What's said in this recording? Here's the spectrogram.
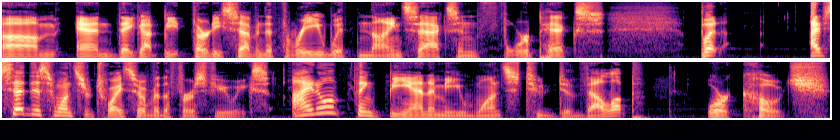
Um, and they got beat 37 to 3 with nine sacks and four picks. But I've said this once or twice over the first few weeks. I don't think Bieniemy wants to develop or coach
